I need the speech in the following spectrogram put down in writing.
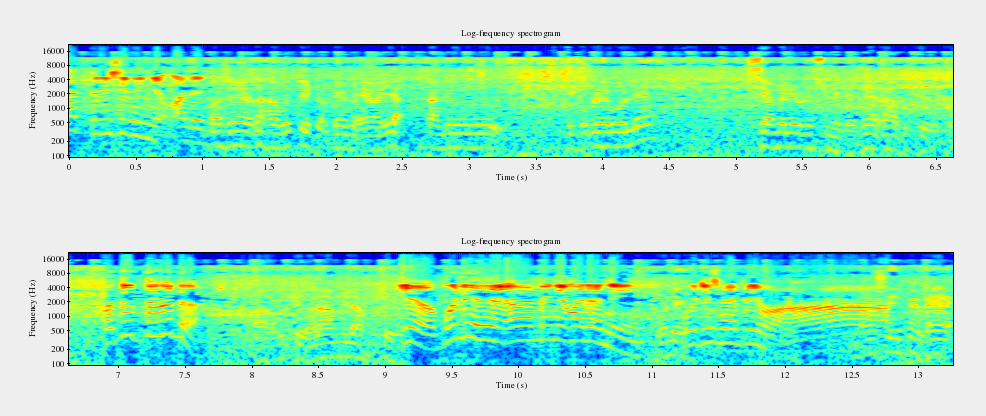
Satu di sini nyok malam ni? Pak saya nak tahu betul tak PML ayat kalau 30 boleh siang bila 29 saya nak tahu betul betul. Betul ke tak? Ah betul alhamdulillah betul. Ya, boleh uh, minyak madan ni? Boleh. Puji 95. Terima Ah. kasih PML.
